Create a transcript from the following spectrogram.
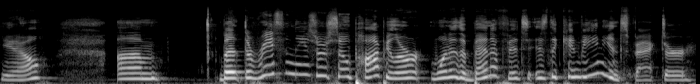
You know? Um, but the reason these are so popular, one of the benefits is the convenience factor.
